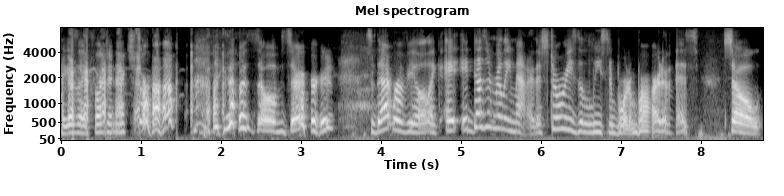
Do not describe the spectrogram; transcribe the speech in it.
I guess I fucked an extra. like that was so absurd. So that reveal, like, it, it doesn't really matter. The story is the least important part of this. So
